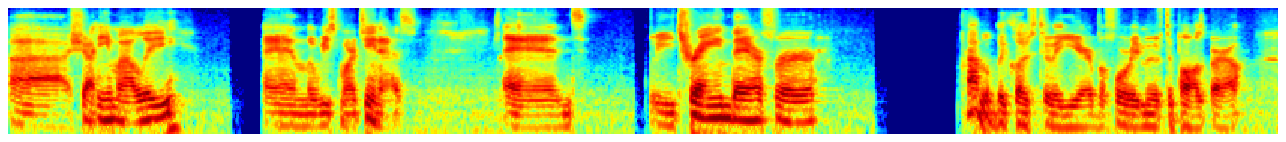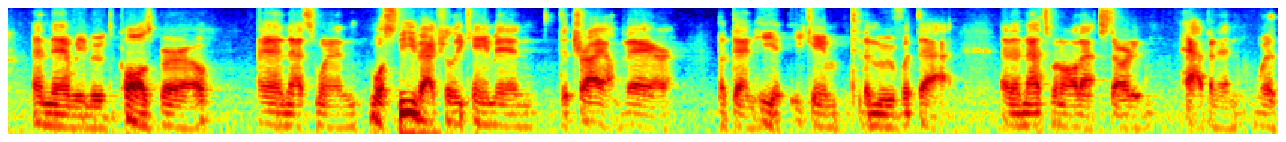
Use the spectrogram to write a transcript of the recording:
uh, Shaheem Ali, and Luis Martinez. And we trained there for probably close to a year before we moved to Paulsboro. And then we moved to Paulsboro. And that's when, well, Steve actually came in to try out there, but then he, he came to the move with that. And then that's when all that started happening with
